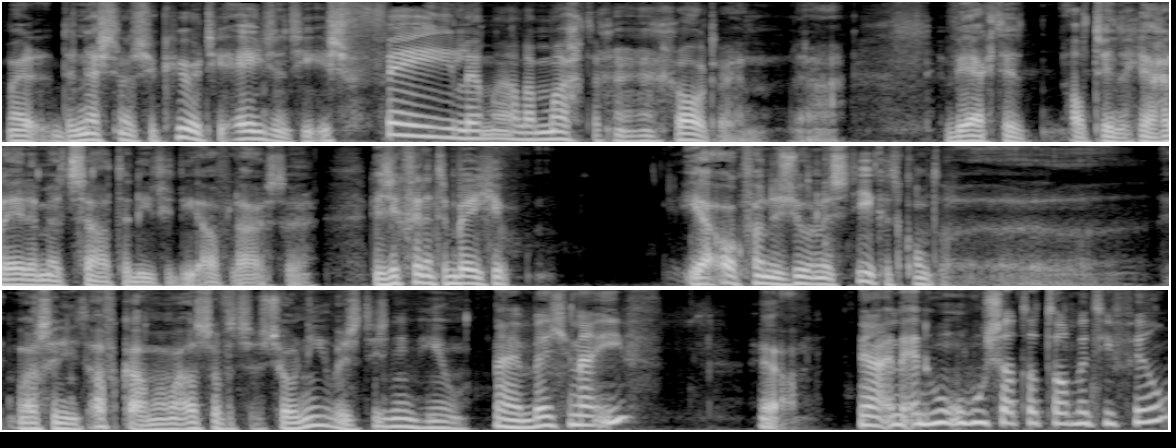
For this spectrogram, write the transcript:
Maar de National Security Agency is vele malen machtiger en groter. En, ja, werkte al twintig jaar geleden met satellieten die afluisteren. Dus ik vind het een beetje... Ja, ook van de journalistiek. Het komt... Uh, ik mag ze niet afkomen, maar alsof het zo nieuw is. Het is niet nieuw. Nee, een beetje naïef? Ja. Ja, en, en hoe, hoe zat dat dan met die film?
